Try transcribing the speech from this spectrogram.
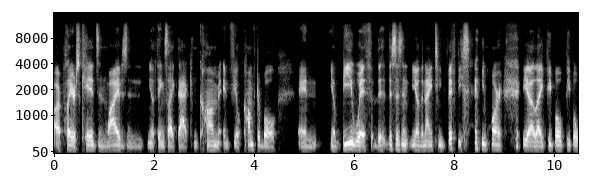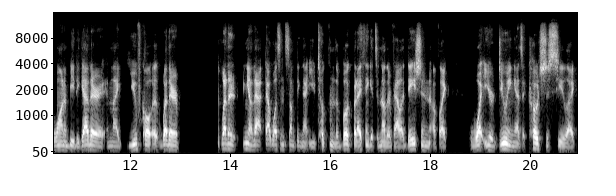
our players kids and wives and you know things like that can come and feel comfortable and you know be with the, this isn't you know the 1950s anymore. Yeah like people people want to be together and like you've called uh, whether whether you know that that wasn't something that you took from the book but i think it's another validation of like what you're doing as a coach to see like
